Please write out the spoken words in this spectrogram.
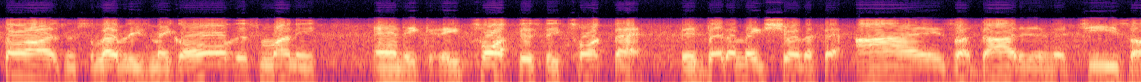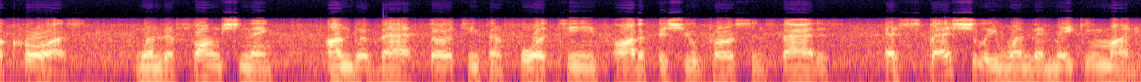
stars and celebrities make all this money and they they talk this, they talk that, they better make sure that their I's are dotted and their T's are crossed when they're functioning under that 13th and 14th artificial person status, especially when they're making money.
